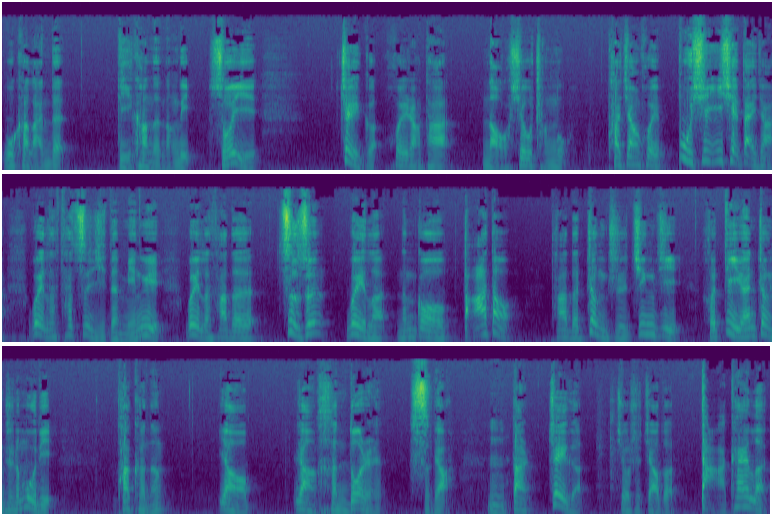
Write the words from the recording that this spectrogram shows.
乌克兰的抵抗的能力，所以这个会让他恼羞成怒，他将会不惜一切代价，为了他自己的名誉，为了他的自尊，为了能够达到他的政治、经济和地缘政治的目的，他可能。要让很多人死掉，嗯，但这个就是叫做打开了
